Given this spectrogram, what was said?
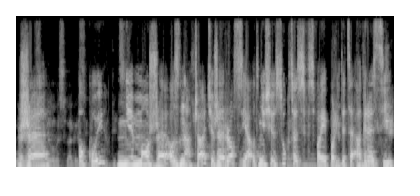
że pokój nie może oznaczać, że Rosja odniesie sukces w swojej polityce agresji.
